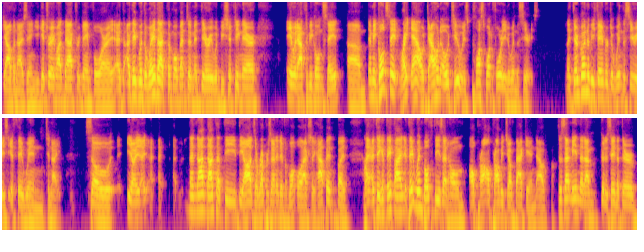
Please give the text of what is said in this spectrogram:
galvanizing. You get Draymond back for Game Four. I, I, think with the way that the momentum in theory would be shifting there, it would have to be Golden State. Um, I mean, Golden State right now down 0-2 is plus 140 to win the series. Like they're going to be favored to win the series if they win tonight. So you know, I, not not that the the odds are representative of what will actually happen, but right. I, I, think if they find if they win both of these at home, I'll, pro- I'll probably jump back in. Now, does that mean that I'm going to say that they're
